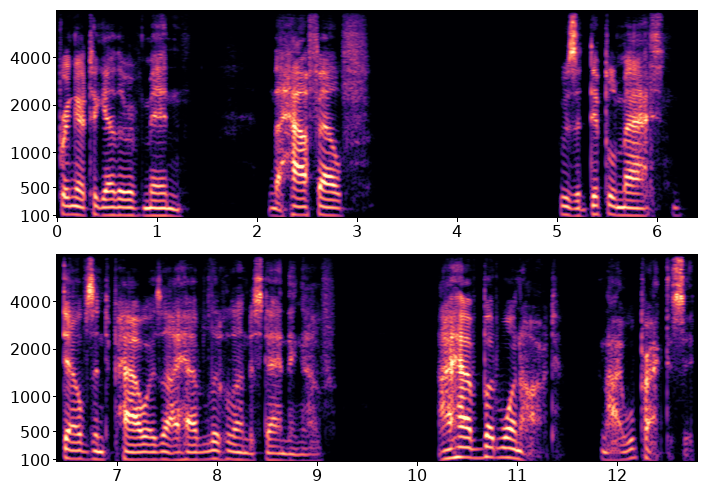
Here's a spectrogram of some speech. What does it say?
bringer together of men, and the half elf, who is a diplomat, delves into powers I have little understanding of. I have but one art, and I will practice it.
